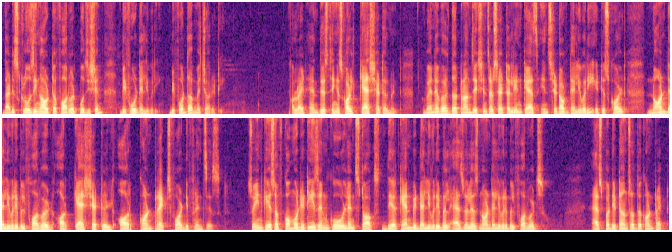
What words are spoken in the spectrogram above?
That is closing out a forward position before delivery before the maturity. All right and this thing is called cash settlement. Whenever the transactions are settled in cash instead of delivery it is called non-deliverable forward or cash settled or contracts for differences so in case of commodities and gold and stocks there can be deliverable as well as non-deliverable forwards as per the terms of the contract.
